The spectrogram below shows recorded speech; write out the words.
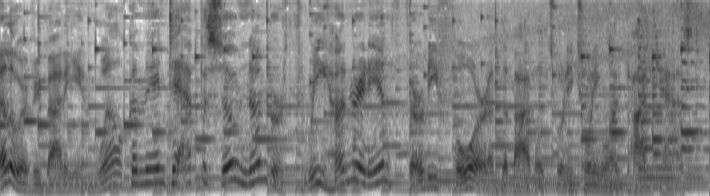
Hello, everybody, and welcome into episode number 334 of the Bible 2021 podcast.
